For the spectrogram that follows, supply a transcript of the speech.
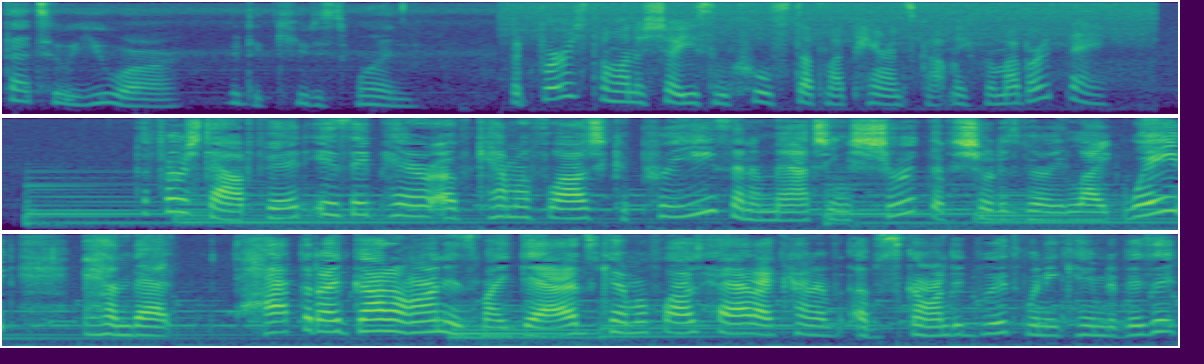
That's who you are. You're the cutest one. But first, I want to show you some cool stuff my parents got me for my birthday. The first outfit is a pair of camouflage capris and a matching shirt. The shirt is very lightweight, and that hat that I've got on is my dad's camouflage hat I kind of absconded with when he came to visit.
